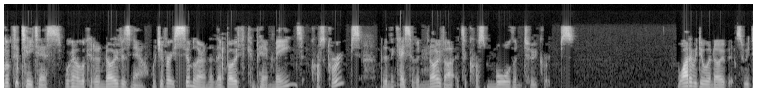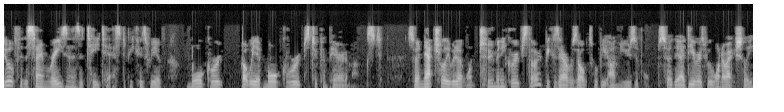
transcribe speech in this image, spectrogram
looked at t-tests, we're going to look at ANOVAs now, which are very similar in that they both compare means across groups, but in the case of ANOVA, it's across more than two groups. Why do we do ANOVAs? We do it for the same reason as a t-test, because we have more group, but we have more groups to compare it amongst. So naturally, we don't want too many groups though, because our results will be unusable. So the idea is we want to actually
